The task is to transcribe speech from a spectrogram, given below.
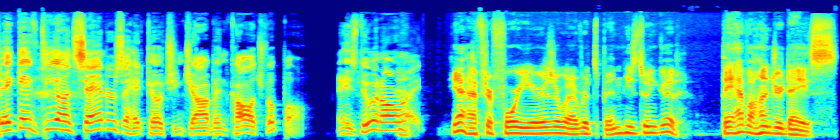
they gave Deion Sanders a head coaching job in college football, and he's doing all Yeah. right. Yeah, after four years or whatever it's been, he's doing good. They have a hundred days.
